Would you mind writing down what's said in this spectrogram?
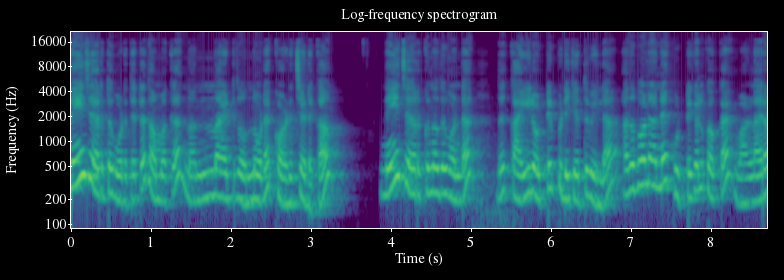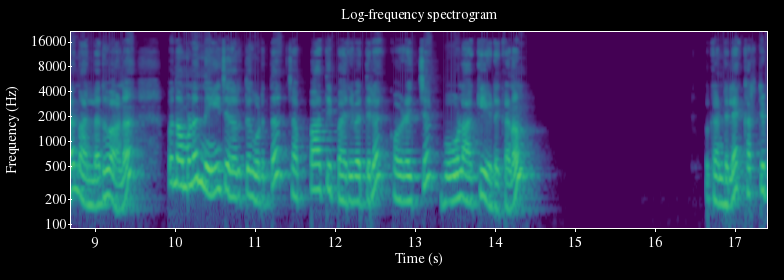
നെയ്യ് ചേർത്ത് കൊടുത്തിട്ട് നമുക്ക് നന്നായിട്ട് ഇതൊന്നുകൂടെ കുഴച്ചെടുക്കാം. നെയ്യ് ചേർക്കുന്നത് കൊണ്ട് ഇത് കയ്യിൽ ഒട്ടിപ്പിടിക്കത്തുമില്ല. അതുപോലെ തന്നെ കുട്ടികൾക്കൊക്കെ വളരെ നല്ലതുമാണ്. അപ്പോൾ നമ്മൾ നെയ്യ് ചേർത്ത് കൊടുത്ത് ചപ്പാത്തി പരുവത്തിൽ കുഴച്ച് ബോളാക്കി എടുക്കണം. ഇപ്പോൾ കണ്ടില്ലേ? കറക്റ്റ്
